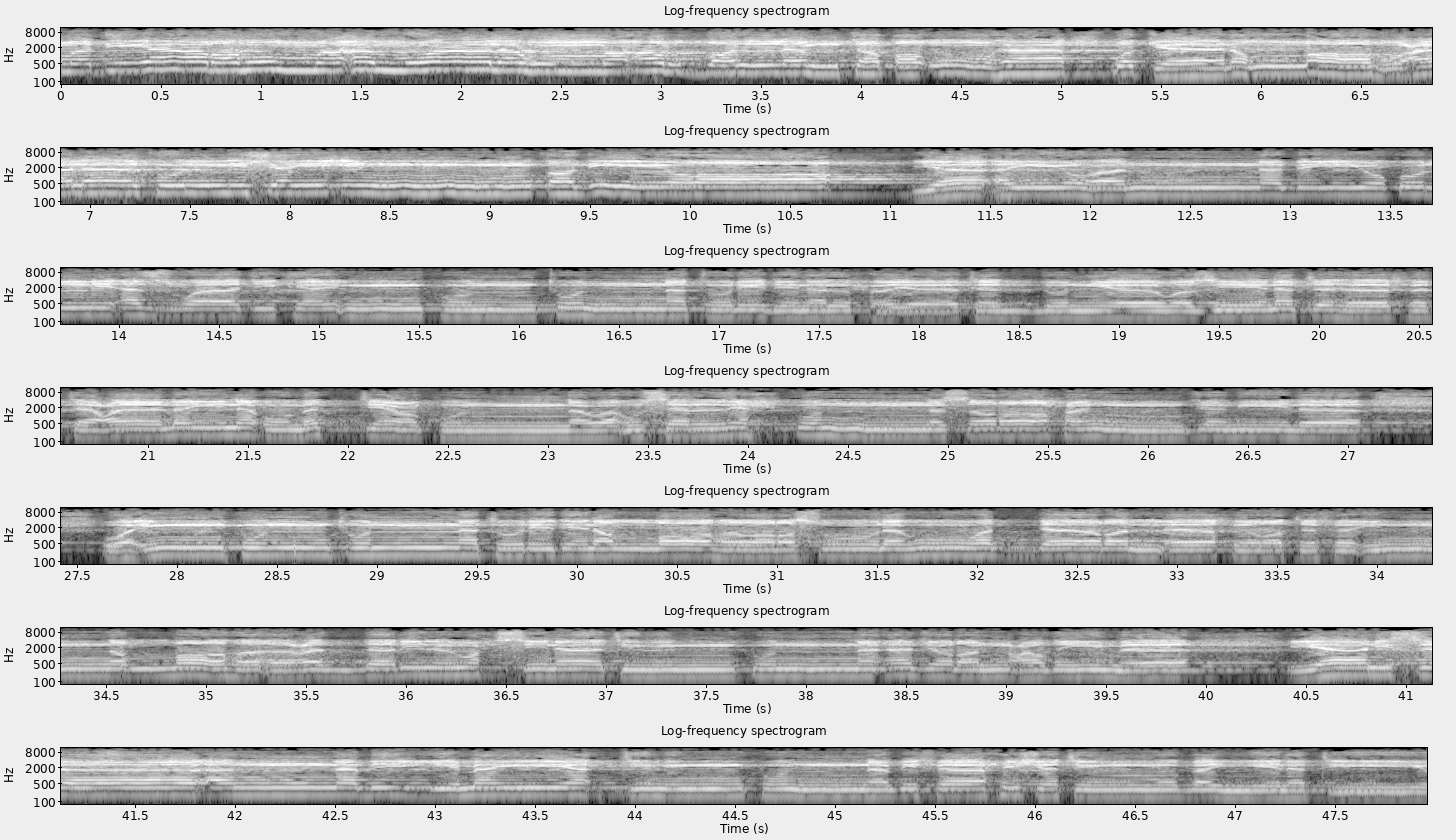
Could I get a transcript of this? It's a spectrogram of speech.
وديارهم وأموالهم وأرضا لم تطئوها وكان الله على كل شيء قديرا. يا أيها النبي قل لأزواجك إن كنتن تردن الحياة الدنيا وزينتها فتعالين أمتعكن وأسرحكن سراحا جميلا. وإن كنتن تردن الله ورسوله والدار الآخرة فإن الله أعد للمحسنات منكن أجرا عظيما. يا نساء النبي من يأت منكن بفاحشة مبينة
